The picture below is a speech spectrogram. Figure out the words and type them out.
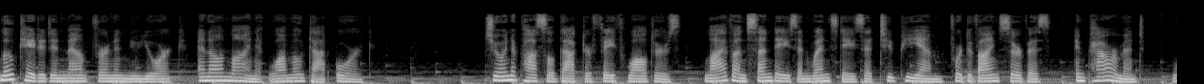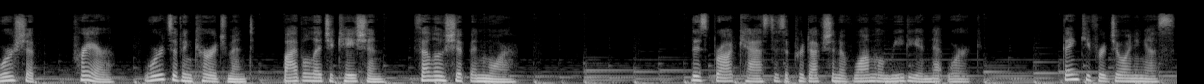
Located in Mount Vernon, New York, and online at wamo.org. Join Apostle Dr. Faith Walters live on Sundays and Wednesdays at 2 p.m. for divine service, empowerment, worship, prayer, words of encouragement, Bible education, fellowship, and more. This broadcast is a production of WAMO Media Network. Thank you for joining us.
